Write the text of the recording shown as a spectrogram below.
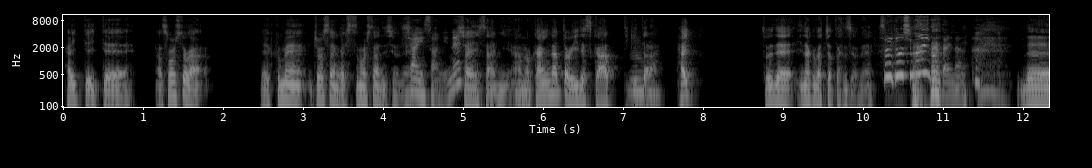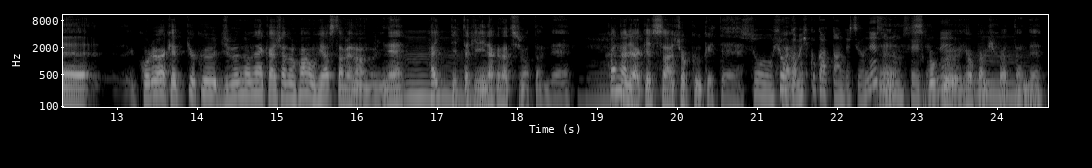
入っていて、あその人が、えー覆面調査員が質問したんですよね。社員さんにね。社員さんに、あの、うん会員になった方がいいですか？って聞いたら、うんはい。それでいなくなっちゃったんですよね。それでおしまい？みたいな。で、これは結局自分のね、会社のファンを増やすためなのにね、うんはいって言ったきりいなくなってしまったんで、かなり明智さんショック受けて、そう、評価も低かったんですよね、そのせいで、ね。すごく評価も低かったんで、う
